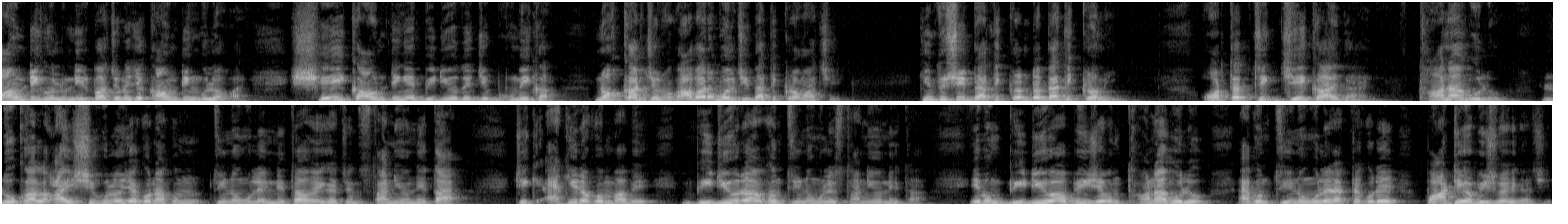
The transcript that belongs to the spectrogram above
কাউন্টিং হলো, নির্বাচনে যে কাউন্টিংগুলো হয়, সেই কাউন্টিংয়ে বিডিওদের যে ভূমিকা নক্কারজনক আবারও বলছি ব্যতিক্রম আছে। কিন্তু সেই ব্যতিক্রমটা ব্যতিক্রমী। অর্থাৎ ঠিক যে কায়দায় থানাগুলো, লোকাল আইসিগুলো যখন এখন তৃণমূলের নেতা হয়ে গেছেন, স্থানীয় নেতা, ঠিক একই রকমভাবে বিডিওরা এখন তৃণমূলের স্থানীয় নেতা এবং বিডিও অফিস এবং থানাগুলো এখন তৃণমূলের একটা করে পার্টি অফিস হয়ে গেছে।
